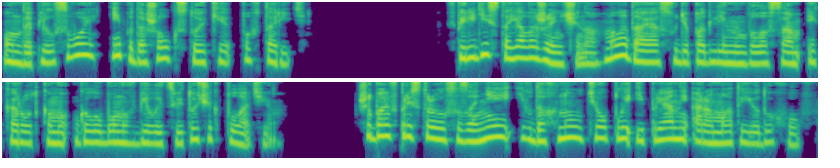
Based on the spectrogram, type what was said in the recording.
Он допил свой и подошел к стойке повторить. Впереди стояла женщина, молодая, судя по длинным волосам и короткому голубому в белый цветочек платью. Шибаев пристроился за ней и вдохнул теплый и пряный аромат ее духов.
